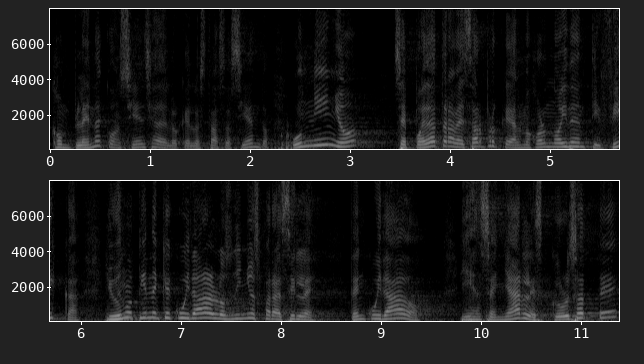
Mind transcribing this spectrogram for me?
con plena conciencia de lo que lo estás haciendo. Un niño se puede atravesar porque a lo mejor no identifica. Y uno tiene que cuidar a los niños para decirle, ten cuidado y enseñarles, crúzate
